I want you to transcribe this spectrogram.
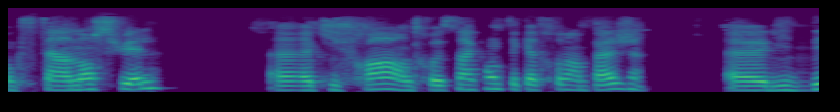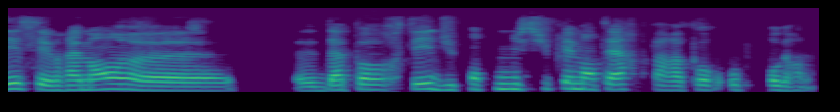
Donc c'est un mensuel euh, qui fera entre 50 et 80 pages. L'idée, c'est vraiment d'apporter du contenu supplémentaire par rapport au programme.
